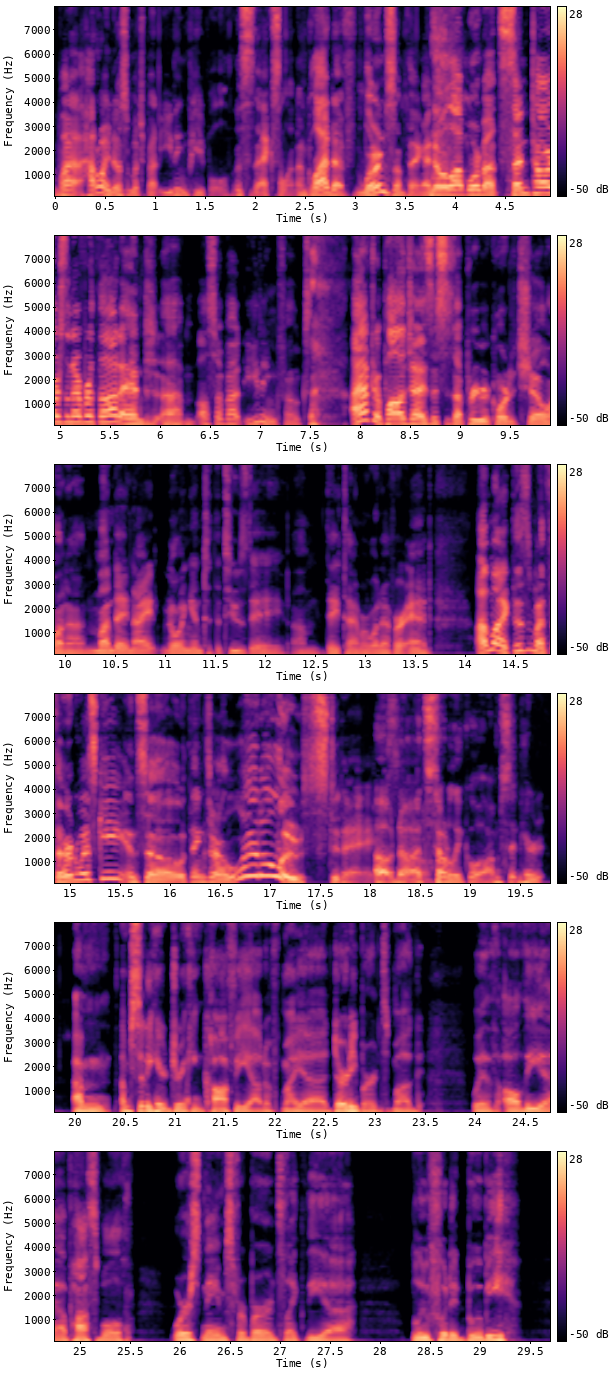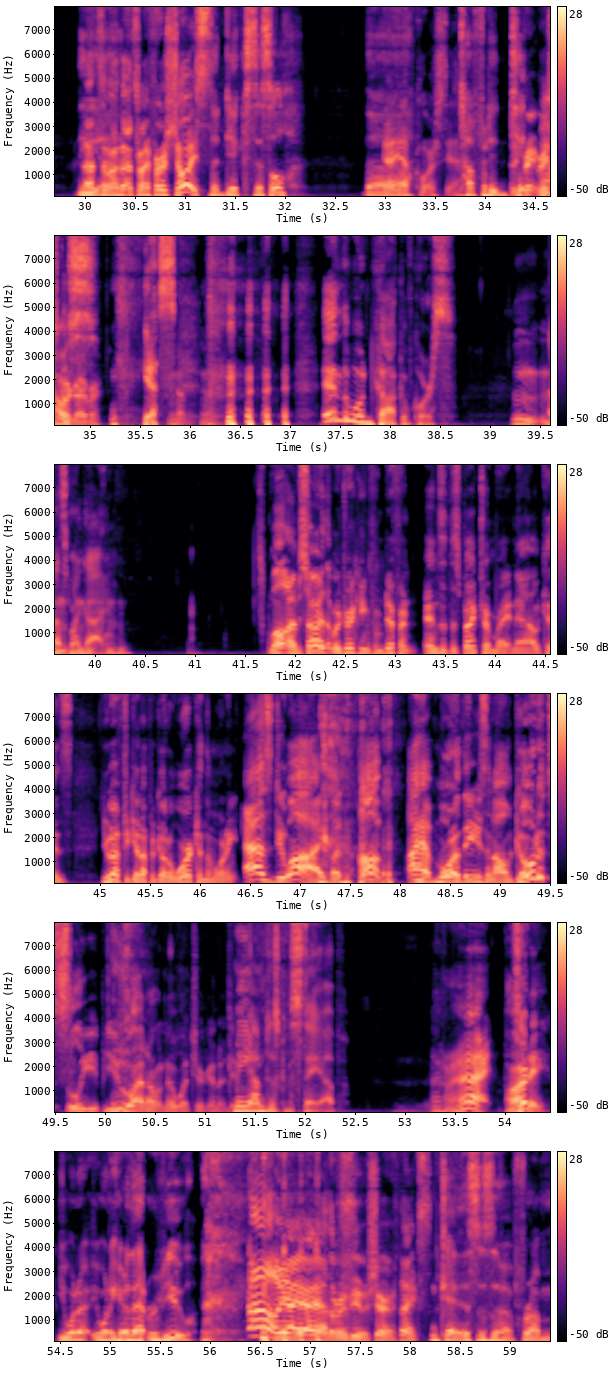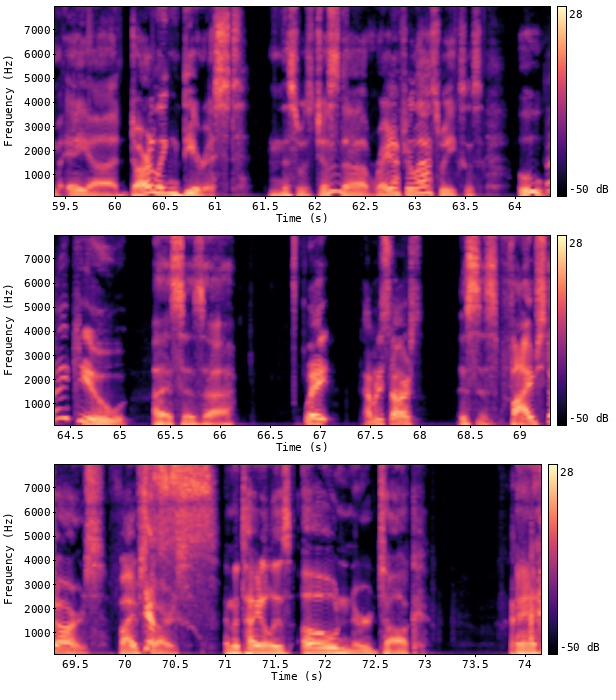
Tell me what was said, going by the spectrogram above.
wow, how do I know so much about eating people? This is excellent. I'm glad I've learned something. I know a lot more about centaurs than I ever thought, and um, also about eating folks. I have to apologize. This is a pre-recorded show on a Monday night, going into the Tuesday um, daytime or whatever, and I'm like, this is my third whiskey, and so things are a little loose today. Oh no, that's totally cool. I'm sitting here. I'm I'm sitting here drinking coffee out of my uh, Dirty Birds mug, with all the uh, possible worst names for birds, like the uh, blue-footed booby. The, that's uh, that's my first choice. the dickcissel. The yeah, yeah, of course, yeah. tufted The great race car driver. yes, and the woodcock, of course. That's my guy. Well, I'm sorry that we're drinking from different ends of the spectrum right now because you have to get up and go to work in the morning, as do I. But I'll, I have more of these and I'll go to sleep. You, I don't know what you're gonna do. Me, I'm just gonna stay up. All right, party. You wanna you wanna hear that review? oh yeah, yeah, yeah. The review, sure. Thanks. Okay, this is uh, from a uh, darling dearest, and this was just uh, right after last week's. It says, "Ooh," Thank you. uh, it says, uh, Wait, how many stars? "This is five stars, five Yes! stars," and the title is "Oh Nerd Talk." And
